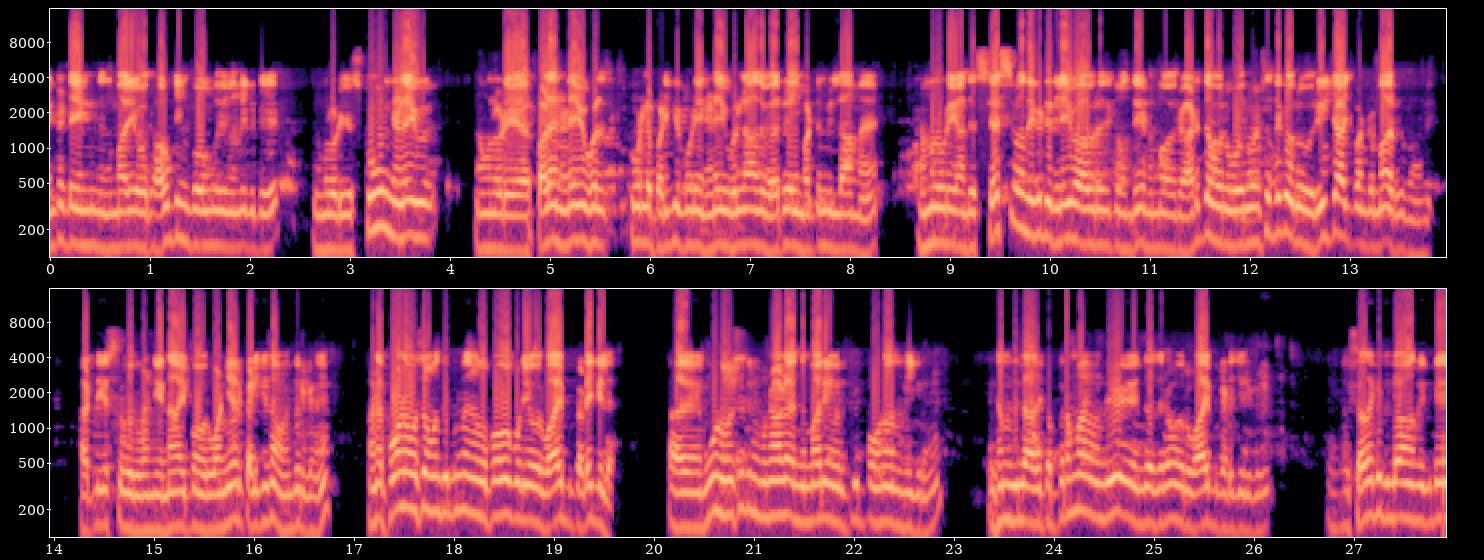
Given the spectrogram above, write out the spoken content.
என்டர்டெயின்மெண்ட் இந்த மாதிரி ஒரு அவுட்டிங் போகும்போது வந்துக்கிட்டு நம்மளுடைய ஸ்கூல் நினைவு நம்மளுடைய பல நினைவுகள் ஸ்கூலில் படிக்கக்கூடிய நினைவுகள்லாம் அது வர்றது மட்டும் இல்லாமல் நம்மளுடைய அந்த ஸ்ட்ரெஸ் வந்துக்கிட்டு ரிலீவ் ஆகுறதுக்கு வந்து நம்ம ஒரு அடுத்த ஒரு ஒரு வருஷத்துக்கு ஒரு ரீசார்ஜ் பண்ணுற மாதிரி இருக்கும் அது. அட்லீஸ்ட் ஒரு ஒன் இயர் நான் இப்போ ஒரு ஒன் இயர் கழிச்சு தான் வந்திருக்கேன். ஆனால் போன வருஷம் வந்துருக்குமே நம்ம போகக்கூடிய ஒரு வாய்ப்பு கிடைக்கல. அது மூணு வருஷத்துக்கு முன்னால் இந்த மாதிரி ஒரு ட்ரிப் போகணும்னு நினைக்கிறேன். இல்லை அதுக்கப்புறமா வந்து இந்த தடவை ஒரு வாய்ப்பு கிடைச்சிருக்கு. சதகத்துலாம் வந்துக்கிட்டு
